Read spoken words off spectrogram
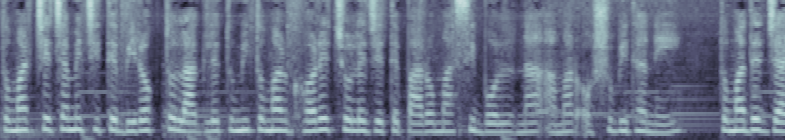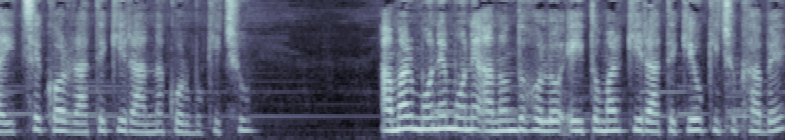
তোমার চেঁচামেচিতে বিরক্ত লাগলে তুমি তোমার ঘরে চলে যেতে পারো। মাসি বল না, আমার অসুবিধা নেই। তোমাদের যা ইচ্ছে কর, রাতে কি রান্না করব কিছু? আমার মনে মনে আনন্দ হলো, এই তোমার কি রাতে কেউ কিছু খাবে?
